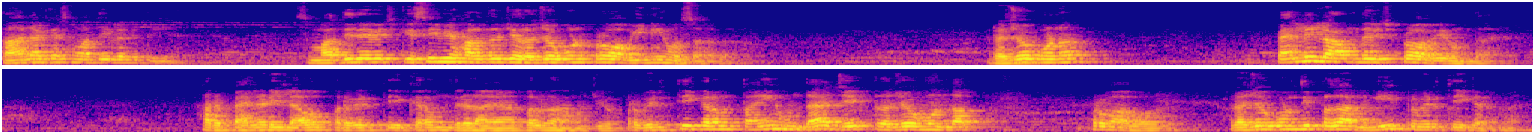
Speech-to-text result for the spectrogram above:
ਤਾਂ ਜਾ ਕੇ ਸਮਾਧੀ ਲੱਗਦੀ ਹੈ। ਸਮਾਧੀ ਦੇ ਵਿੱਚ ਕਿਸੇ ਵੀ ਹਾਲਤ ਵਿੱਚ ਰਜੋਗੁਣ ਪ੍ਰਭਾਵੀ ਨਹੀਂ ਹੋ ਸਕਦਾ। ਰਜੋਗੁਣ ਪਹਿਲੀ ਲਾਮ ਦੇ ਵਿੱਚ ਪ੍ਰਭਾਵੀ ਹੁੰਦਾ ਹੈ। ਹਰ ਪਹਿਲੜੀ ਲਾਓ, ਪ੍ਰਵਿਰਤੀ ਕਰਮ ਦ੍ਰਿੜਾਇਆ, ਬਲਰਾਮ ਜੀ ਪ੍ਰਵਿਰਤੀ ਕਰਮ ਤਾਂ ਹੀ ਹੁੰਦਾ ਹੈ ਜੇ ਰਜੋਗੁਣ ਦਾ ਪ੍ਰਭਾਵ ਹੋਵੇ। ਰਜੋਗੁਣ ਦੀ ਪ੍ਰਧਾਨਗੀ ਪ੍ਰਵਿਰਤੀ ਕਰਮ ਹੈ।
